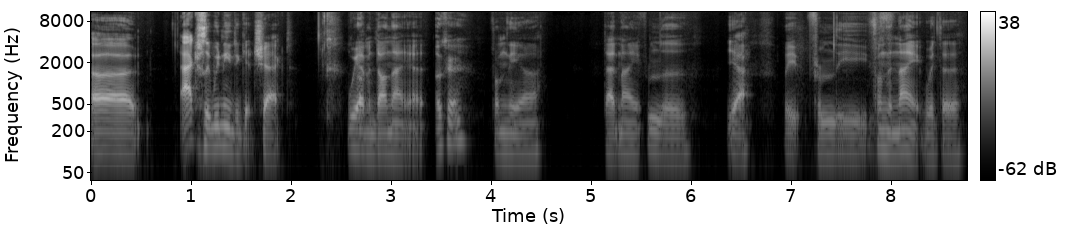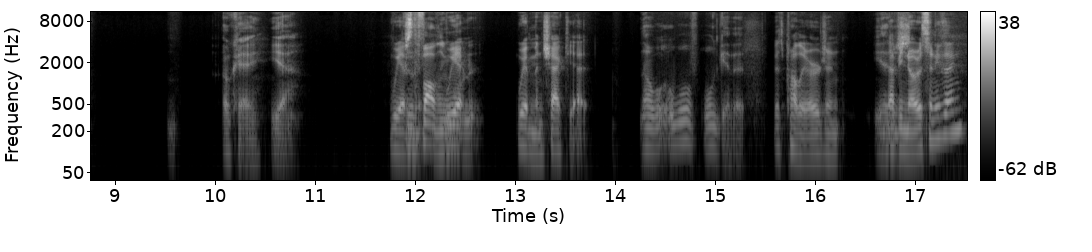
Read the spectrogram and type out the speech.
uh, actually, we need to get checked. We haven't done that yet. okay From the uh, that night, from the yeah, wait from the from the night with the okay yeah. we haven't the following we, morning- we haven't been checked yet. No, we'll we'll, we'll get it. It's probably urgent. Yeah, Have you noticed anything?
